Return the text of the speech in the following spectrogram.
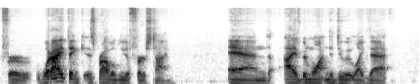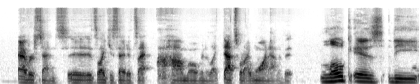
for what I think is probably the first time. And I've been wanting to do it like that ever since. It's like you said, it's that aha moment. Like that's what I want out of it. Loke is the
